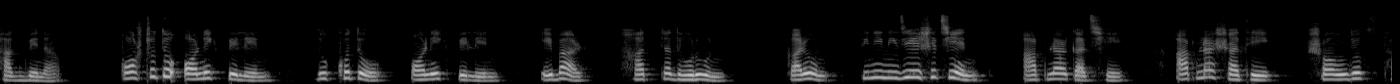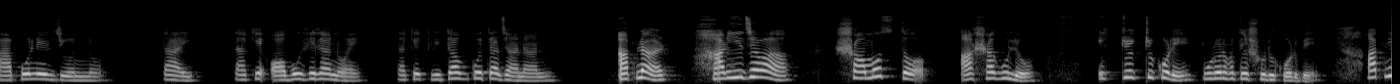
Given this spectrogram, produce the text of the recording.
থাকবে না। কষ্ট তো অনেক পেলেন, দুঃখ তো অনেক পেলেন। এবার হাতটা ধরুন, কারণ তিনি নিজে এসেছেন আপনার কাছে, আপনার সাথে সংযোগ স্থাপনের জন্য। তাই তাকে অবহেলা নয়, তাকে কৃতজ্ঞতা জানান। আপনার হারিয়ে যাওয়া সমস্ত আশাগুলো একটু একটু করে পূরণ হতে শুরু করবে। আপনি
